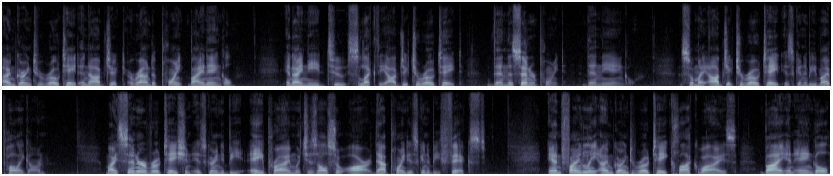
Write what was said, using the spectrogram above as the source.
I'm going to rotate an object around a point by an angle and I need to select the object to rotate, then the center point, then the angle. So my object to rotate is going to be my polygon. My center of rotation is going to be A prime, which is also R. That point is going to be fixed. And finally, I'm going to rotate clockwise by an angle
